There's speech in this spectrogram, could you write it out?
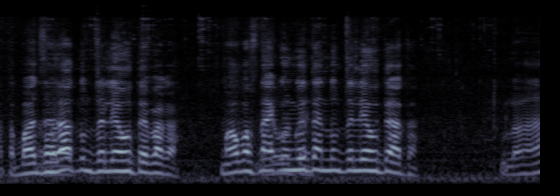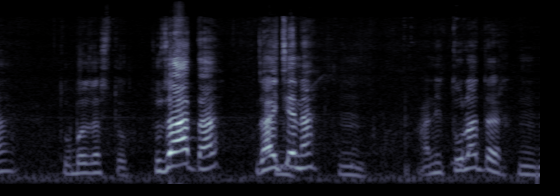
आता बस झाला तुमचं लिह होतंय बघा. माबास नाही ऐकून घेताय आणि तुमचं लिह होतंय आता. तुला तू बघ असतो. तू जा आता. जायचे ना? हम्म. आणि तुला तर? हम्म.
